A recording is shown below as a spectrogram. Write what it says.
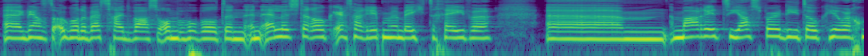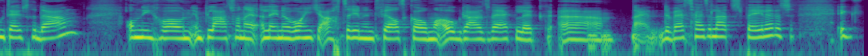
Eh, ik denk dat het ook wel de wedstrijd was om bijvoorbeeld een, een Alice er ook echt haar ritme een beetje te geven. Ehm, Marit Jasper, die het ook heel erg goed heeft gedaan. Om die gewoon in plaats van alleen een rondje achterin in het veld komen, ook daadwerkelijk ehm, nou, de wedstrijd te laten spelen. Dus ik,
